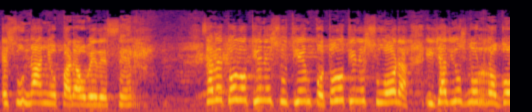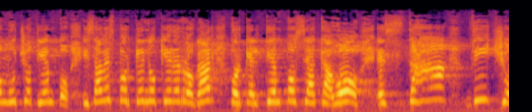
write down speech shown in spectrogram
es un año para obedecer. Sabe, todo tiene su tiempo, todo tiene su hora. Y ya Dios nos rogó mucho tiempo. ¿Y sabes por qué no quiere rogar? Porque el tiempo se acabó. Está dicho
